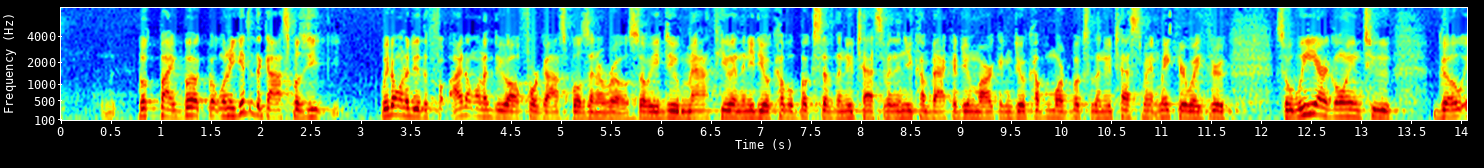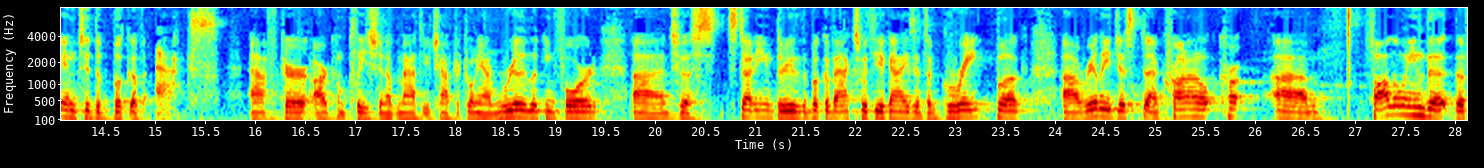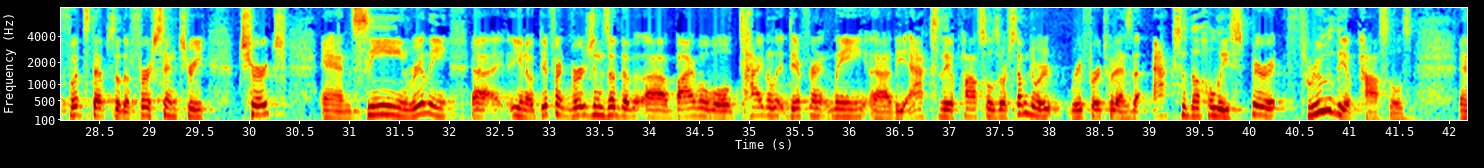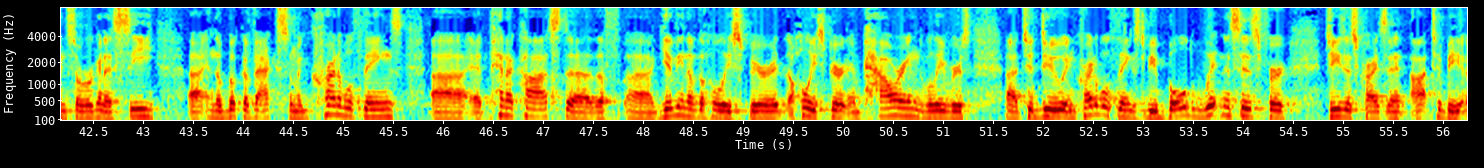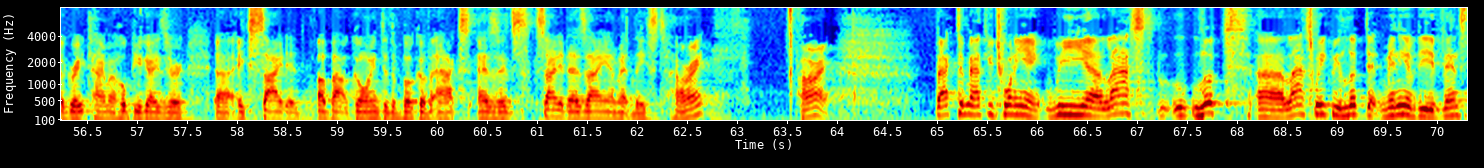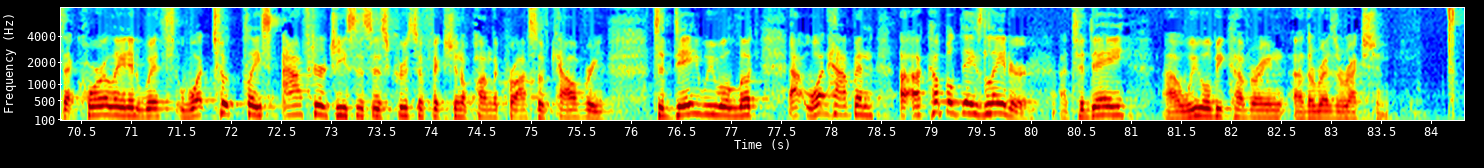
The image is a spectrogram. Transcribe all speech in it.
book by book. But when we get to the Gospels, you, we don't want to do the. I don't want to do all four Gospels in a row. So we do Matthew, and then you do a couple books of the New Testament, and then you come back and do Mark, and do a couple more books of the New Testament, and make your way through. So we are going to go into the book of Acts after our completion of Matthew chapter 20. I'm really looking forward uh, to studying through the book of Acts with you guys. It's a great book, uh, really just uh, chrono- um, following the, the footsteps of the first century church and seeing really, uh, you know, different versions of the uh, Bible will title it differently, uh, the Acts of the Apostles, or some re- refer to it as the Acts of the Holy Spirit through the Apostles. And so we're going to see uh, in the book of Acts some incredible things uh, at Pentecost, uh, the giving of the Holy Spirit, the Holy Spirit empowering the believers to do incredible things, to be bold witnesses for Jesus Christ. And it ought to be a great time. I hope you guys are excited about going through the book of Acts, as excited as I am, at least. All right? All right. Back to Matthew 28. We uh, last looked, uh, last week we looked at many of the events that correlated with what took place after Jesus' crucifixion upon the cross of Calvary. Today we will look at what happened a, a couple days later. Uh, today uh, we will be covering uh, the resurrection.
